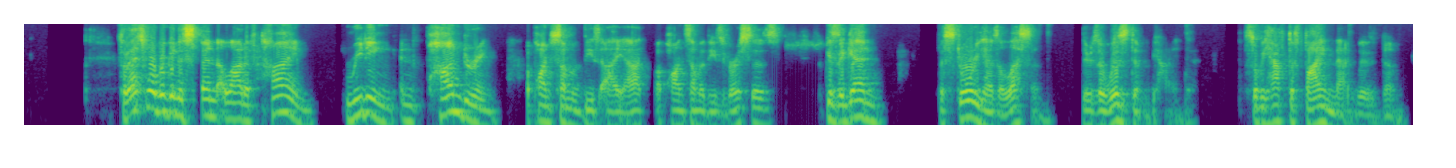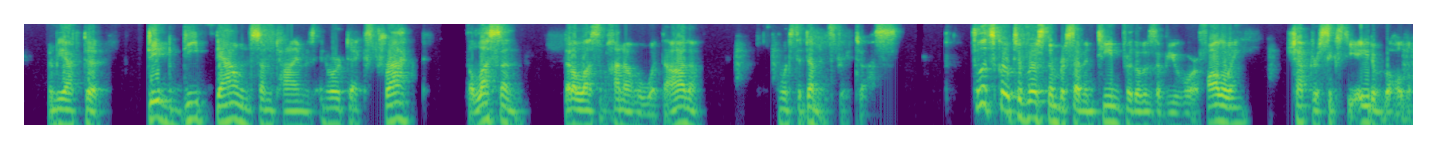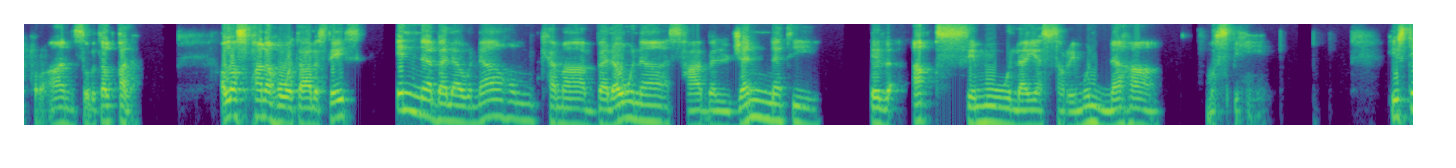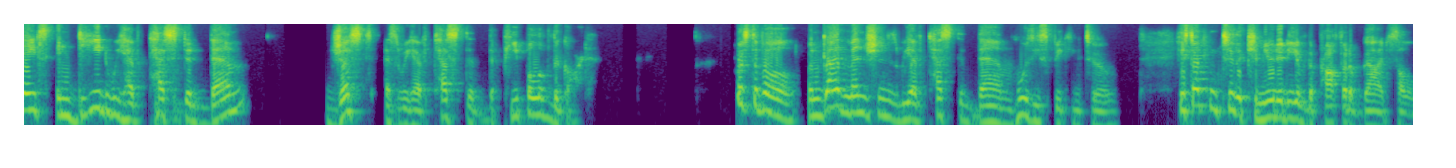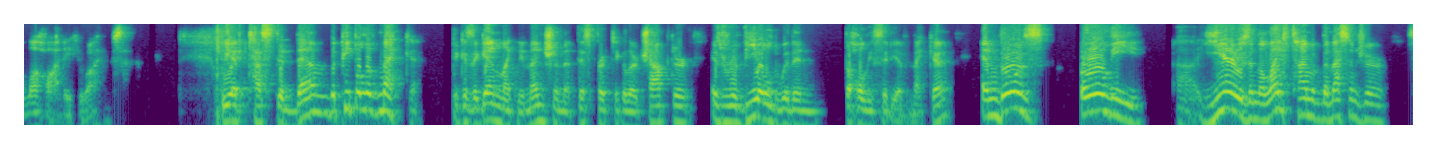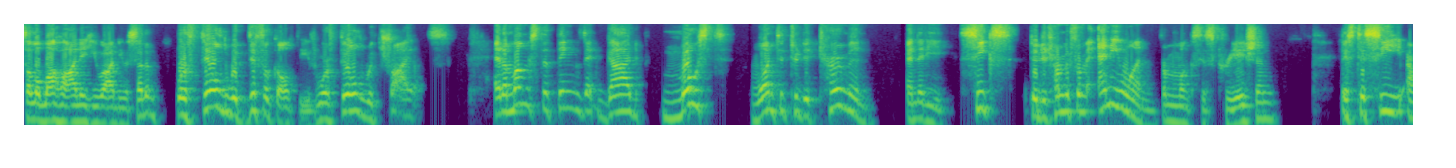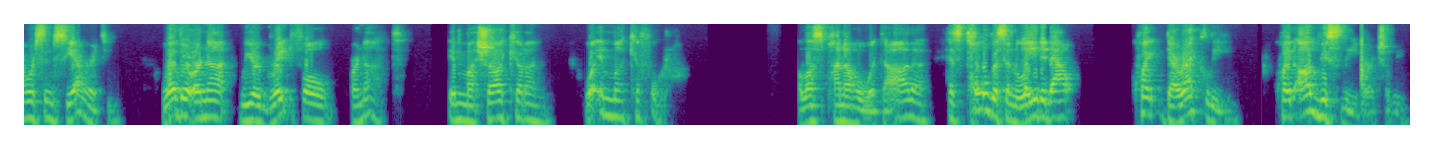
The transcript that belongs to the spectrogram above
So that's where we're going to spend a lot of time reading and pondering upon some of these ayat, upon some of these verses, because again, the story has a lesson. There's a wisdom behind it. So we have to find that wisdom and we have to dig deep down sometimes in order to extract the lesson that Allah subhanahu wa ta'ala wants to demonstrate to us. So let's go to verse number 17 for those of you who are following, chapter 68 of the Holy Quran, Surah Al Qalam. Allah subhanahu wa ta'ala states, إن بلوناهم كما بلونا أصحاب الجنة إذ أقسموا ليصرمنها مصبحين. He states, Indeed, we have tested them just as we have tested the people of the garden. First of all, when God mentions we have tested them, who is he speaking to? He's talking to the community of the Prophet of God, sallallahu alaihi wasallam. We have tested them, the people of Mecca, because again, like we mentioned, that this particular chapter is revealed within the holy city of Mecca, and those early uh, years in the lifetime of the Messenger, wasallam, were filled with difficulties, were filled with trials. And amongst the things that God most wanted to determine and that he seeks to determine from anyone from amongst his creation is to see our sincerity, whether or not we are grateful or not. Imma shakiran imma kafura. Allah subhanahu wa ta'ala has told us and laid it out quite directly, quite obviously, virtually,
